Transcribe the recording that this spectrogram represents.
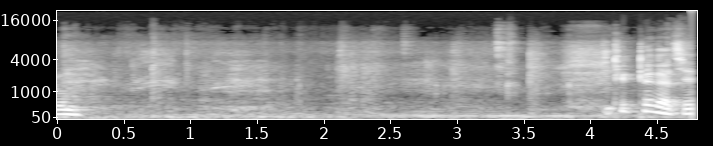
রুম ঠিকঠাক আছে।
